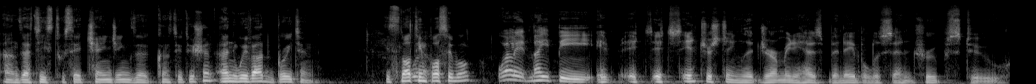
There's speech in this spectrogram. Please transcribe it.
and that is to say, changing the constitution, and without Britain? It's not well, impossible? Well, it might be. It, it, it's interesting that Germany has been able to send troops to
